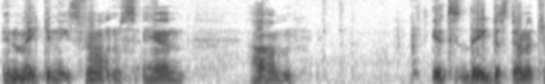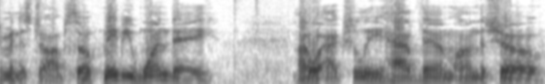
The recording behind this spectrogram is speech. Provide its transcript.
in making these films, and um, it's they've just done a tremendous job. So maybe one day I will actually have them on the show,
